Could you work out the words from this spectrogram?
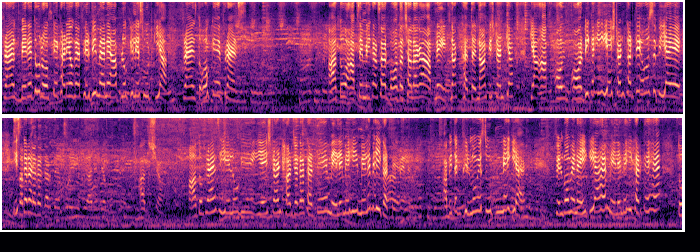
फ्रेंड्स मेरे तो रोकते खड़े हो गए फिर भी मैंने आप लोग के लिए शूट किया। फ्रेंड्स तो ओके फ्रेंड्स हाँ तो आपसे मिलकर सर बहुत अच्छा लगा। आपने इतना खतरनाक स्टंट किया। क्या आप और, और भी कहीं ये स्टंट करते हो सिर्फ़ ये इस तरह करते हैं पूरे अच्छा। हाँ तो फ्रेंड्स ये लोग ये ये स्टंट हर जगह करते हैं मेले में ही मेले में ही करते हैं। अभी तक फ़िल्मों में शूट नहीं किया है। फ़िल्मों में नहीं किया है मेले में ही करते हैं। तो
